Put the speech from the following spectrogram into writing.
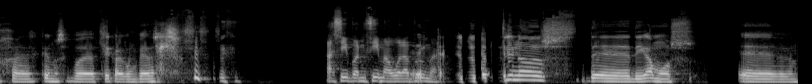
joder, es que no se puede explicar con piedras. Así por encima, o la pluma. Los neutrinos de, digamos, eh,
